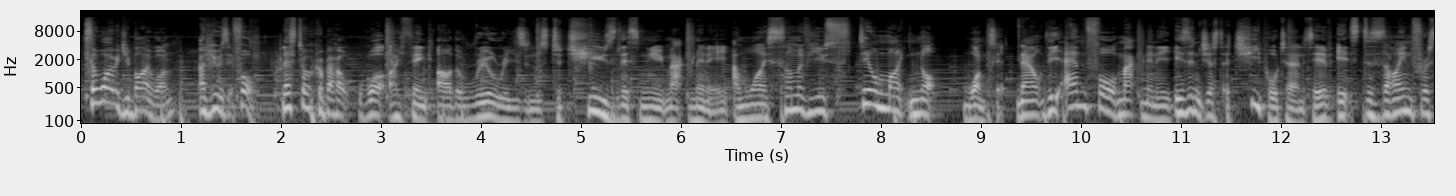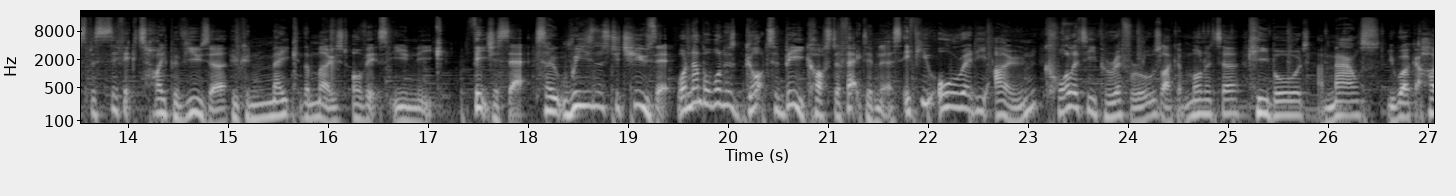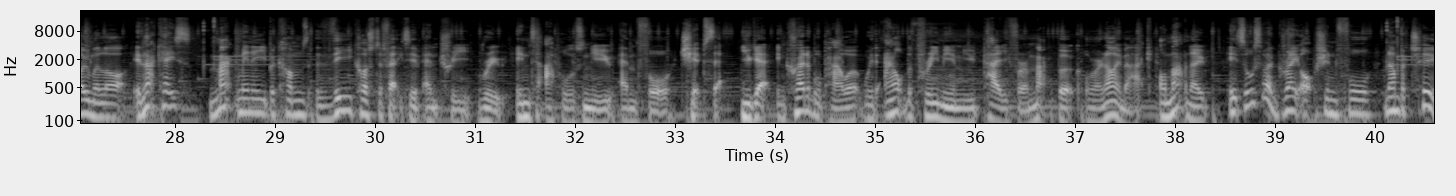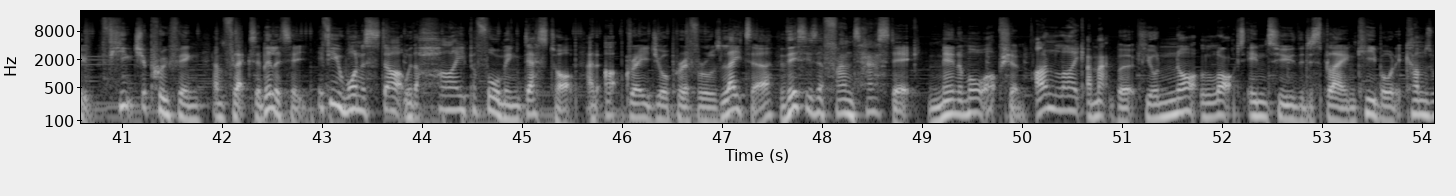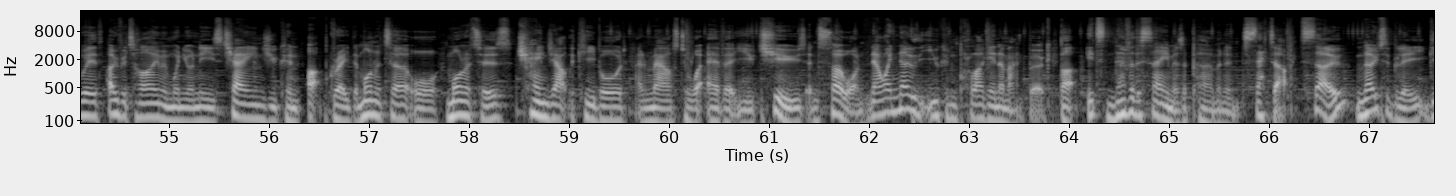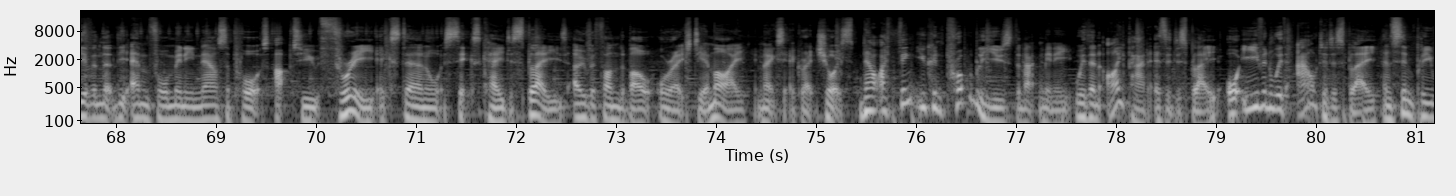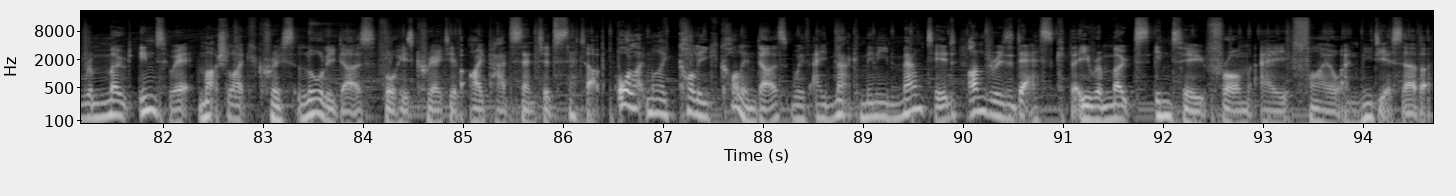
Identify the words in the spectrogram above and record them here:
So why would you buy one and who is it for? Let's talk about what I think are the real reasons to choose this new Mac Mini and why some of you still might not want it. Now, the M4 Mac Mini isn't just a cheap alternative, it's designed for a specific type of user who can make the most of its unique feature set. So reasons to choose it. Well, number one has got to be cost effectiveness. If you already own quality peripherals like a monitor, keyboard, a mouse, you work at home a lot, in that case, Mac Mini becomes the cost-effective entry route into Apple's new M4 chipset. You get incredible power without the premium you'd pay for a MacBook or an iMac. On that note, it's also a great option for number two, future-proofing and flexibility. If you want to start with a high-performing desktop and upgrade your peripherals later, this is a fantastic minimal option. Unlike a MacBook, you're not locked into the display and keyboard it comes with. Over time and when your needs change, you can upgrade the monitor or monitors, change out the keyboard and mouse to whatever you choose and so on. Now I know that you can plug in a MacBook, but it's never the same as a permanent setup. So notably, given that the M4 Mini now supports up to three external 6K displays over Thunderbolt or HDMI, it makes it a great choice. Now I think you can probably use the Mac Mini with an iPad as a display, or even without a display and simply remote into it, much like Chris Lawley does for his creative iPad-centered setup. Or like my colleague Colin does with a Mac Mini mounted under his desk that he remotes into from a file and media server.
